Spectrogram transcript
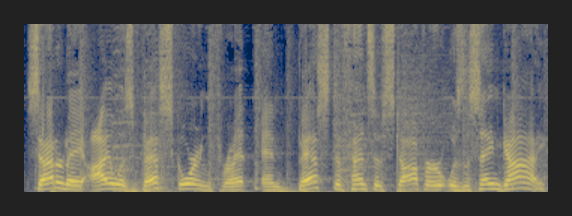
Saturday, Iowa's best scoring threat and best defensive stopper was the same guy.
